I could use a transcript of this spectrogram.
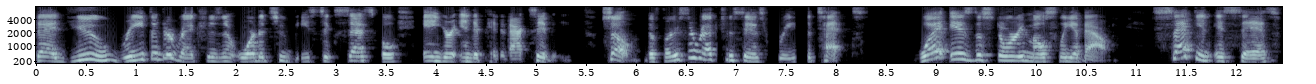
that you read the directions in order to be successful in your independent activity. So the first direction says read the text. What is the story mostly about? Second, it says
